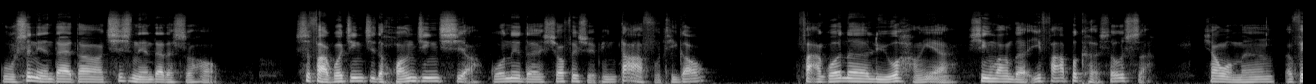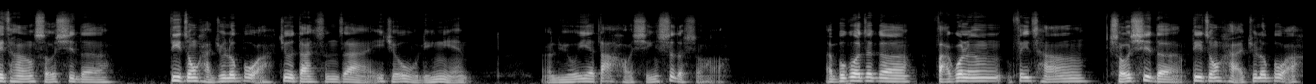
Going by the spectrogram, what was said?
五十年代到七十年代的时候，是法国经济的黄金期啊！国内的消费水平大幅提高，法国的旅游行业啊，兴旺的一发不可收拾啊！像我们非常熟悉的地中海俱乐部啊，就诞生在一九五零年，呃，旅游业大好形势的时候啊。啊，不过这个法国人非常熟悉的地中海俱乐部啊，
